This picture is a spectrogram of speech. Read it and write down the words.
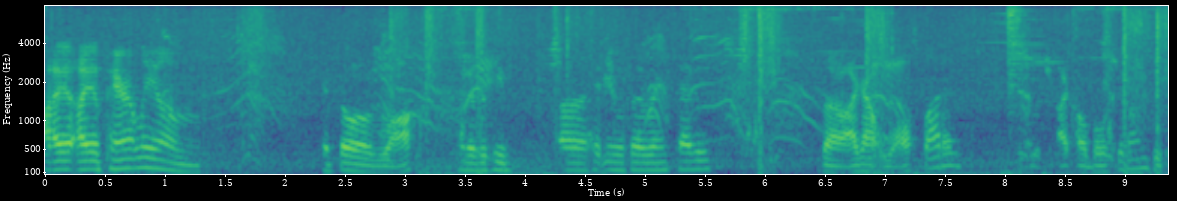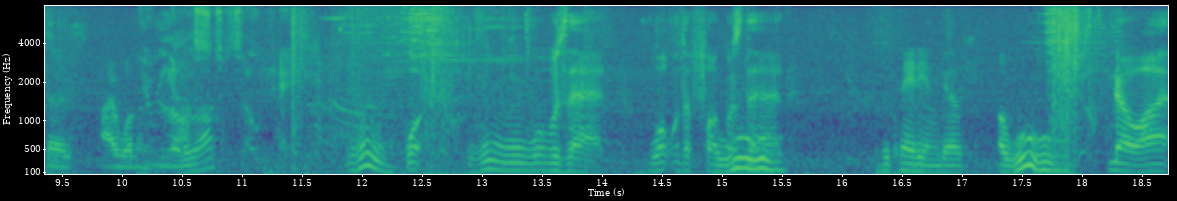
I I apparently um hit the rock whenever he uh, hit me with a ranged heavy. So I got wall splatted, which I call bullshit on because I wasn't near the rock. Ooh, what? Ooh, what was that? What the fuck was that? The Canadian ghost. Oh, woo. No, I.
